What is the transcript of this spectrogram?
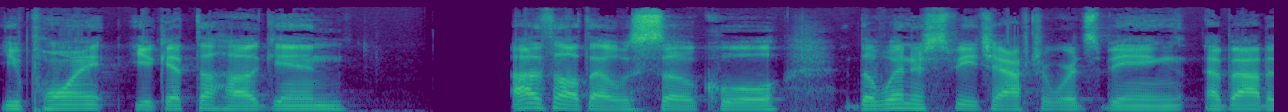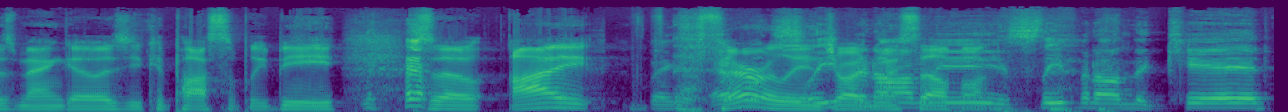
You point, you get the hug in. I thought that was so cool. The winner's speech afterwards being about as mango as you could possibly be. So I like, thoroughly enjoyed myself. On, me, on sleeping on the kid.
